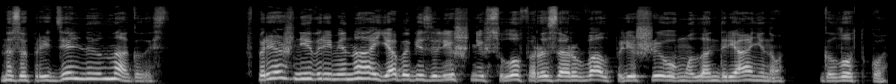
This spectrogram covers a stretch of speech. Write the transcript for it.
на запредельную наглость. В прежние времена я бы без лишних слов разорвал плешивому ландрианину глотку,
